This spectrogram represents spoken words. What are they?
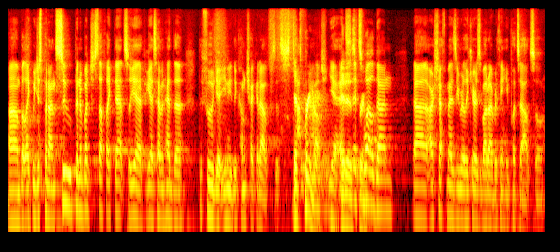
Um, but like we just put on soup and a bunch of stuff like that. So yeah, if you guys haven't had the, the food yet, you need to come check it out because it's It's primo. notch. Yeah, It it's, it's well done. Uh, our chef Mezzi really cares about everything he puts out. So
